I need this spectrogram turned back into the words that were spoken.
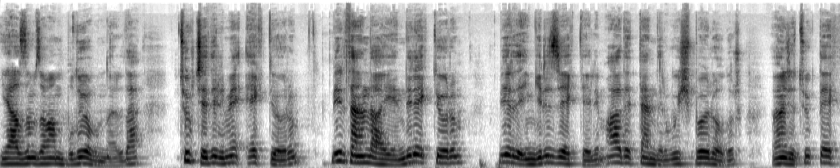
Yazdığım zaman buluyor bunları da. Türkçe dilimi ekliyorum. Bir tane daha yeni dil ekliyorum. Bir de İngilizce ekleyelim. Adettendir bu iş böyle olur. Önce Türkçe,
